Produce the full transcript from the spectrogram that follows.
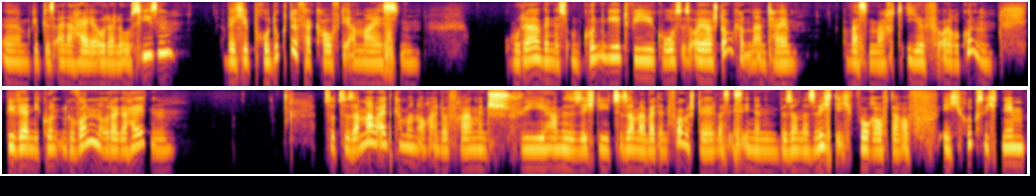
Ähm, gibt es eine High- oder Low-Season? Welche Produkte verkauft ihr am meisten? Oder wenn es um Kunden geht, wie groß ist euer Stammkundenanteil? Was macht ihr für eure Kunden? Wie werden die Kunden gewonnen oder gehalten? Zur Zusammenarbeit kann man auch einfach fragen, Mensch, wie haben Sie sich die Zusammenarbeit denn vorgestellt? Was ist Ihnen besonders wichtig? Worauf darauf ich Rücksicht nehmen?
